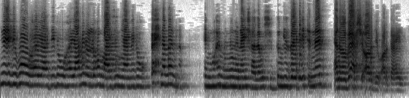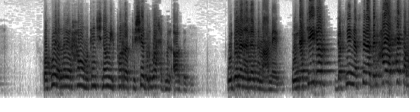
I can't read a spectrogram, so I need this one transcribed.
يقلبوها يعدلوها يعملوا اللي هم عايزين يعملوه. إحنا مالنا؟ المهم إننا نعيش على وش الدنيا زي بقية الناس. أنا ما بيعش أرضي وأرض عيلتي. وأخويا الله يرحمه ما كانش ناوي يفرط في شبر واحد من الأرض دي. وده اللي أنا لازم أعمله. والنتيجة؟ دافنين نفسنا بالحياة في شايف ان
